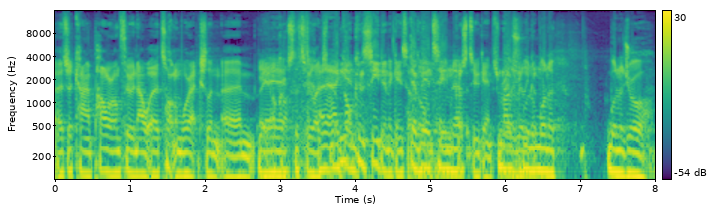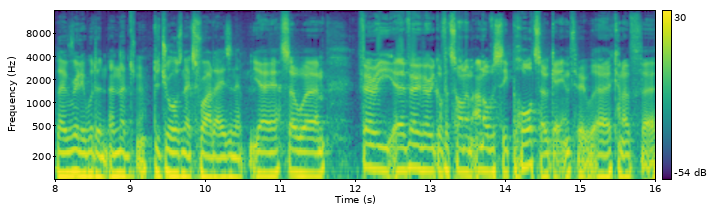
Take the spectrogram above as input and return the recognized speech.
uh, just kind of power on through now. Uh, Tottenham were excellent um, Yeah, across the two legs, again, not conceding against that a team team across that two games. Really, most really wouldn't want to want to draw. They really wouldn't, and the, the draw's next Friday, isn't it? Yeah, yeah. So um, very, uh, very, very good for Tottenham, and obviously Porto getting through, uh, kind of uh,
